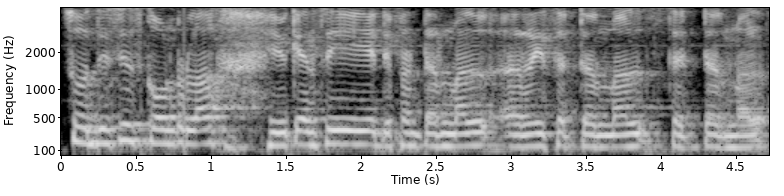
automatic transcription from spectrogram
So this is counter block you can see different terminal uh, reset terminal set terminal.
